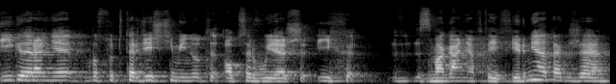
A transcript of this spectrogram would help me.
I generalnie po prostu 40 minut obserwujesz ich zmagania w tej firmie, a także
